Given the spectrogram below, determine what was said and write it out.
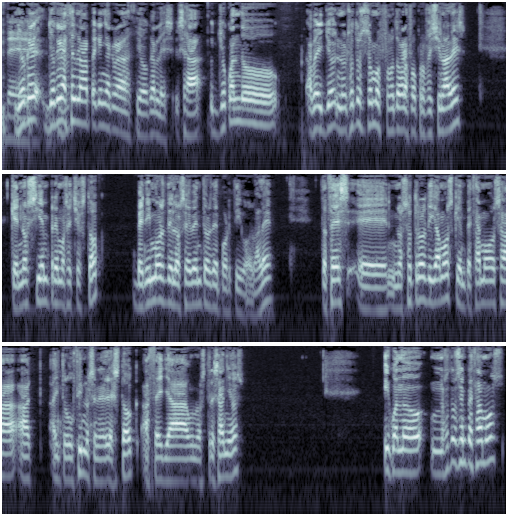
de... Yo, que, yo quería hacer una pequeña aclaración, Carles. O sea, yo cuando... A ver, yo nosotros somos fotógrafos profesionales que no siempre hemos hecho stock, venimos de los eventos deportivos, ¿vale? Entonces, eh, nosotros digamos que empezamos a, a, introducirnos en el stock hace ya unos tres años. Y cuando nosotros empezamos,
